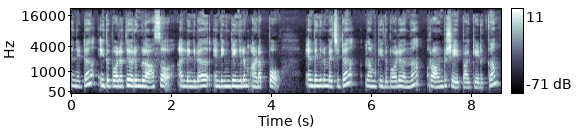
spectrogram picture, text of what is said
എന്നിട്ട് ഇതുപോലത്തെ ഒരു ഗ്ലാസ്സോ അല്ലെങ്കിൽ എന്തെങ്കിലും അടപ്പോ എന്തെങ്കിലും വെച്ചിട്ട് നമുക്ക് ഇതുപോലെ ഒന്ന് റൗണ്ട് ഷേപ്പ് ആക്കി എടുക്കാം.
